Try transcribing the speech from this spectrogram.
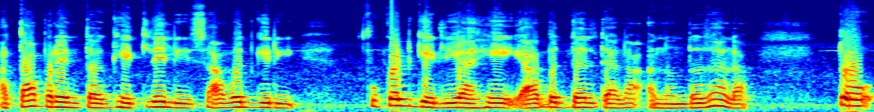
आतापर्यंत घेतलेली सावधगिरी फुकट गेली आहे याबद्दल त्याला आनंद झाला. तो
